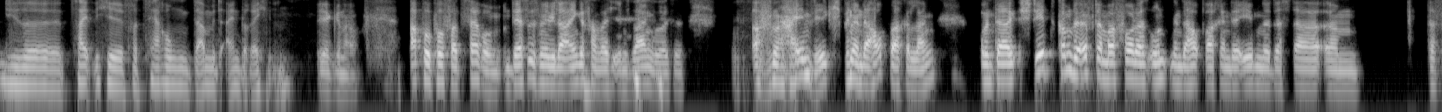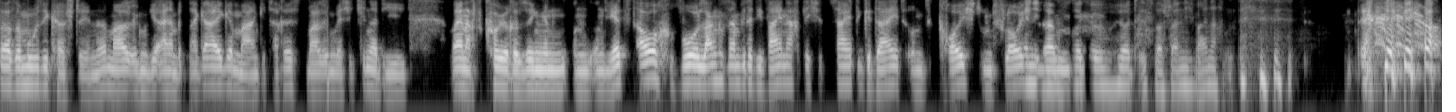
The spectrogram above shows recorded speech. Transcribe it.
diese zeitliche Verzerrung damit einberechnen. Ja, genau. Apropos Verzerrung, und das ist mir wieder eingefallen, was ich eben sagen wollte. Auf dem Heimweg, ich bin an der Hauptwache lang, und da steht, kommt ja öfter mal vor, dass unten in der Hauptwache in der Ebene, dass da, ähm, dass da so Musiker stehen, ne? Mal irgendwie einer mit einer Geige, mal ein Gitarrist, mal irgendwelche Kinder, die Weihnachtschöre singen und, und jetzt auch, wo langsam wieder die weihnachtliche Zeit gedeiht und kreucht und Wenn fleucht. ihr diese Ähm, Folge hört, ist wahrscheinlich Weihnachten. ja,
